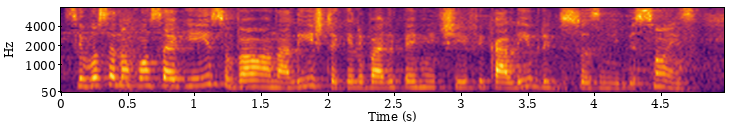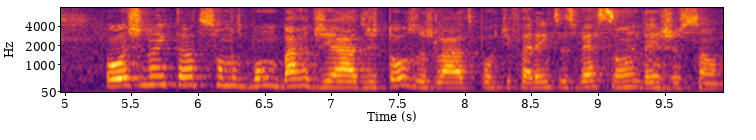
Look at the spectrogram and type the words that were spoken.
Se você não consegue isso, vá ao analista que ele vai lhe permitir ficar livre de suas inibições. Hoje, no entanto, somos bombardeados de todos os lados por diferentes versões da injunção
